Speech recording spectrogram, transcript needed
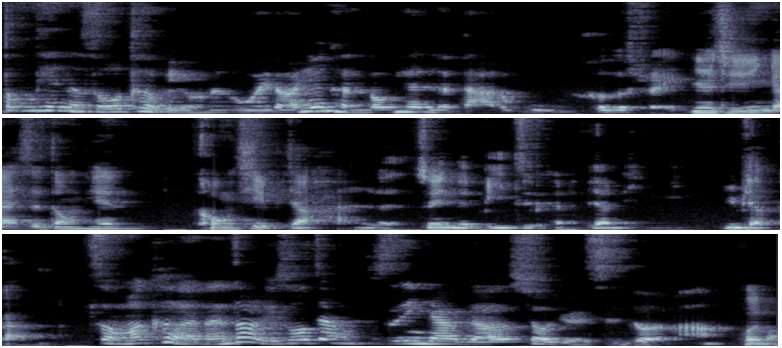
冬天的时候特别有那个味道，因为可能冬天冷，大家都不喝水。因为其实应该是冬天空气比较寒冷，所以你的鼻子可能比较灵敏，你比较干嘛？怎么可能？照理说这样不是应该比较嗅觉迟钝吗？会吗？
